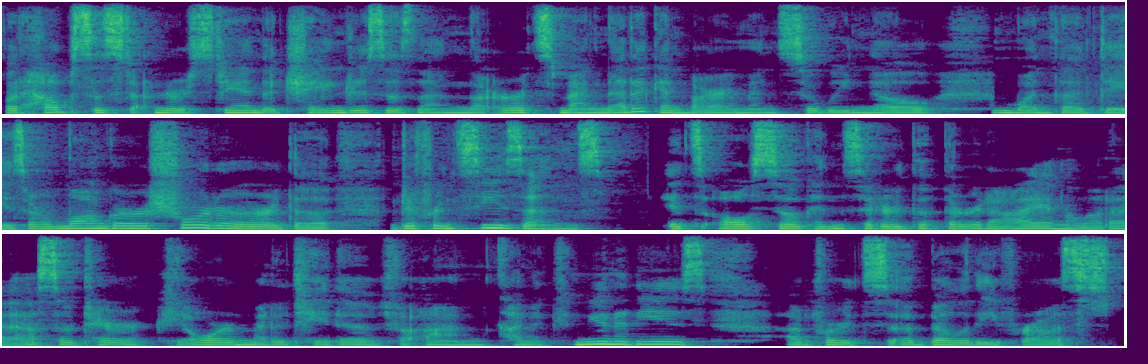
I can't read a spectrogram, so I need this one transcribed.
what helps us to understand the changes is in the Earth's magnetic environment. So we know when the days are longer or shorter, the different seasons. It's also considered the third eye in a lot of esoteric or meditative um, kind of communities uh, for its ability for us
